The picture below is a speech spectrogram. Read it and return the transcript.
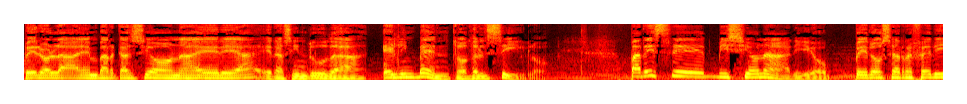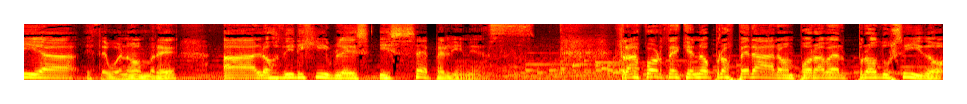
pero la embarcación aérea era sin duda el invento del siglo. Parece visionario, pero se refería, este buen hombre, a los dirigibles y zeppelines. Transportes que no prosperaron por haber producido,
